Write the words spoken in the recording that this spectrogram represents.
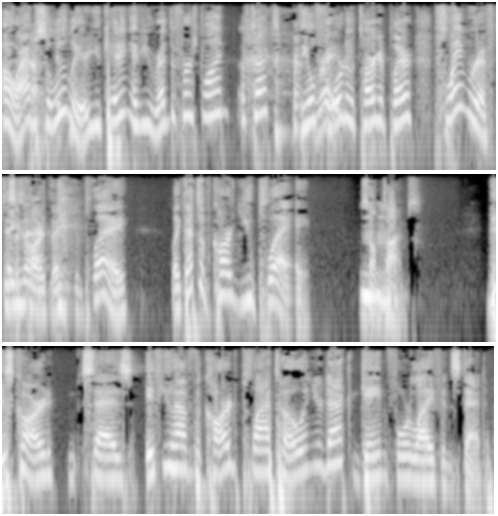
Oh, absolutely. Are you kidding? Have you read the first line of text? Deal Right. four to a target player. Flame Rift is a card that you can play. Like that's a card you play sometimes. This card says if you have the card Plateau in your deck, gain four life instead.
